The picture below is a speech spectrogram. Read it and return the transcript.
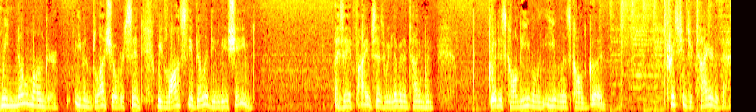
We no longer even blush over sin. We've lost the ability to be ashamed. Isaiah 5 says we live in a time when good is called evil and evil is called good. Christians are tired of that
